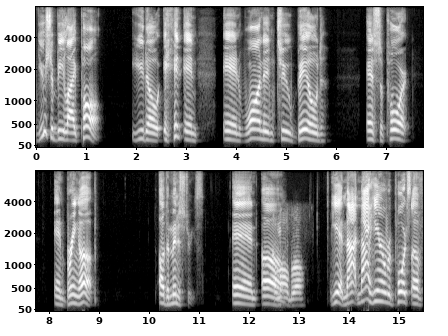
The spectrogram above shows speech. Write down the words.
you should be like Paul, you know, in in in wanting to build and support and bring up other ministries. And um, come on, bro. Yeah, not not hearing reports of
